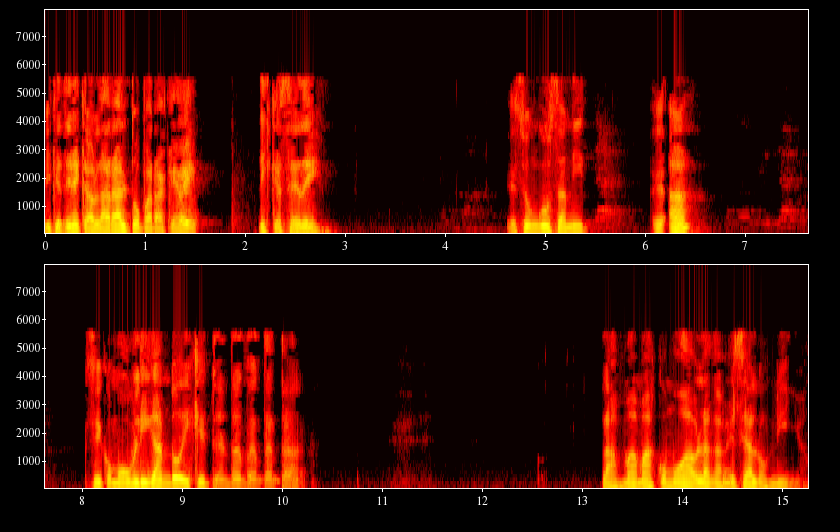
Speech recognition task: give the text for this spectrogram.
y que tiene que hablar alto para que ve y que se dé. Es un gusanito. Eh, ¿Ah? Sí, como obligando y que... Las mamás como hablan a veces a los niños.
